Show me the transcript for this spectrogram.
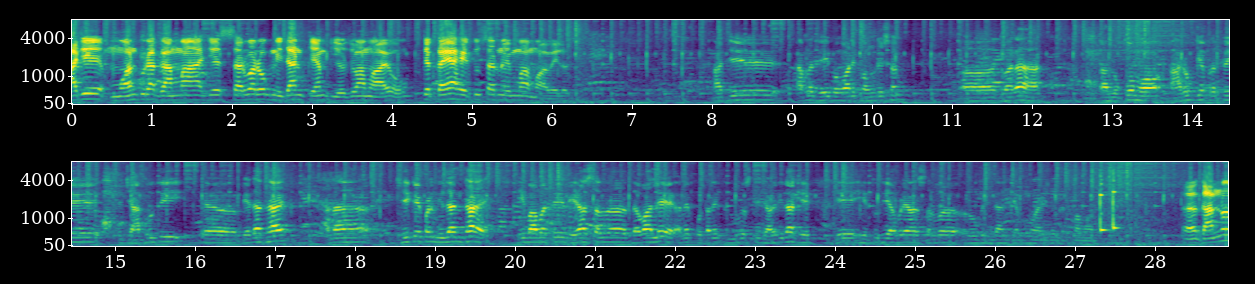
આજે મોહનપુરા ગામમાં જે સર્વરોગ નિદાન કેમ્પ યોજવામાં આવ્યો, તે કયા હેતુસરનો એમવામાં આવેલો છે? આજે આપણા જય ભવાની ફાઉન્ડેશન દ્વારા લોકોમાં આરોગ્ય પ્રત્યે જાગૃતિ પેદા થાય અને જે કંઈ પણ નિદાન થાય એ બાબતે વેરાસર દવા લે અને પોતાની તંદુરસ્તી જાળવી રાખે એ હેતુથી આપણે આ સર્વ રોગ નિદાન કેમ્પનું આયોજન કરવામાં આવ્યું ગામનો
